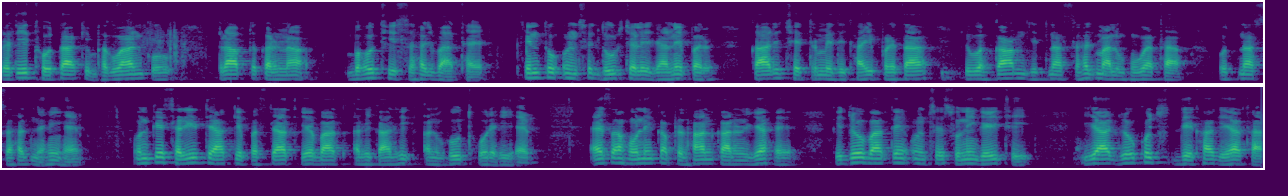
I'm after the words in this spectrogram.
प्रतीत होता कि भगवान को प्राप्त करना बहुत ही सहज बात है। किंतु उनसे दूर चले जाने पर कार्य क्षेत्र में दिखाई पड़ता कि वह काम जितना सहज मालूम हुआ था, उतना सहज नहीं है। उनके शरीर त्याग के पश्चात यह बात अधिकाधिक अनुभूत हो रही है। ऐसा होने का प्रधान कारण यह है कि जो बातें उनसे सुनी गई थी या जो कुछ देखा गया था,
